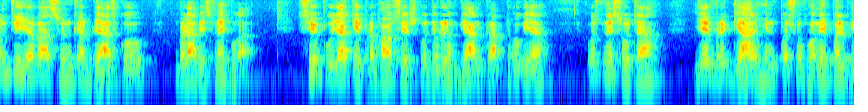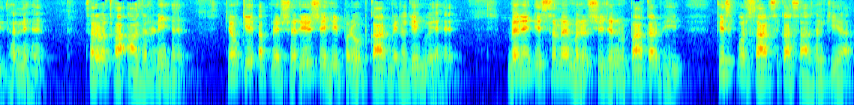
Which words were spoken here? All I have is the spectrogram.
उनकी यह बात सुनकर व्यास को बड़ा विस्मय हुआ। शिव पूजा के प्रभाव से उसको दुर्लभ ज्ञान प्राप्त हो गया। उसने सोचा, ये मृग ज्ञानहीन पशु होने पर भी धन्य है, सर्वथा आदरणीय है, क्योंकि अपने शरीर से ही परोपकार में लगे हुए हैं। मैंने इस समय मनुष्य जन्म पाकर भी किस पुरुषार्थ का साधन किया?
